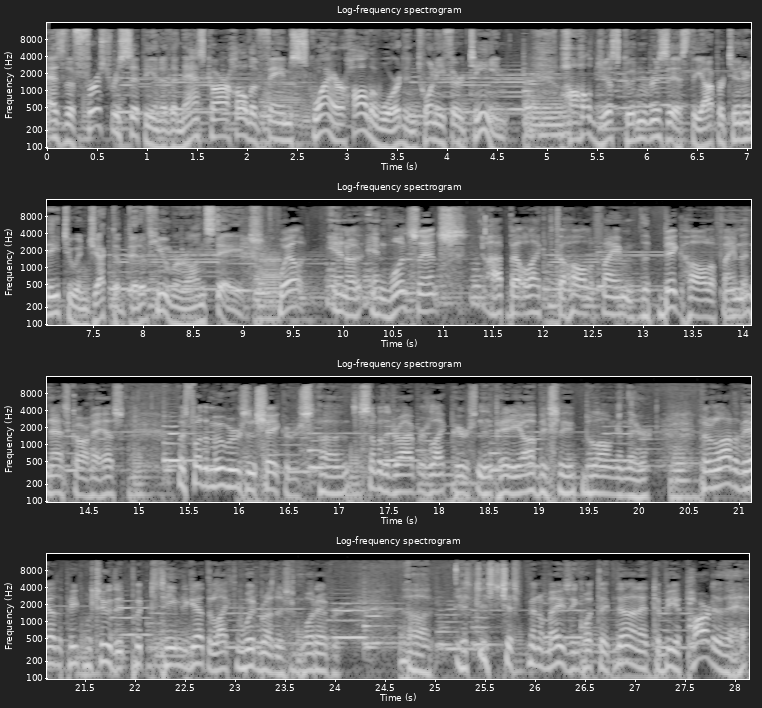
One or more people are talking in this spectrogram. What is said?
As the first recipient of the NASCAR Hall of Fame's Squier Hall Award in 2013, Hall just couldn't resist the opportunity to inject a bit of humor on stage. Well, in a, in one sense, I felt like the Hall of Fame, the big Hall of Fame that NASCAR has, was for the movers and shakers. Uh, some of the drivers, like Pearson and Petty, obviously belong in there, but a lot of the other people too that put the team together, like the Wood brothers and whatever. Uh, it's, it's just been amazing what they've done, and to be a part of that.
